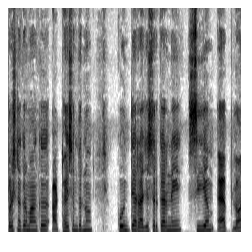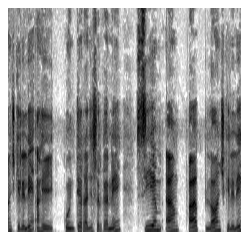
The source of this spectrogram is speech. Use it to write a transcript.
प्रश्न क्रमांक अठ्ठावीस मित्रांनो. कोणत्या राज्य सरकारने सी एम ॲप लॉन्च केलेले आहे? कोणत्या राज्य सरकारने C M app app launch केलेले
